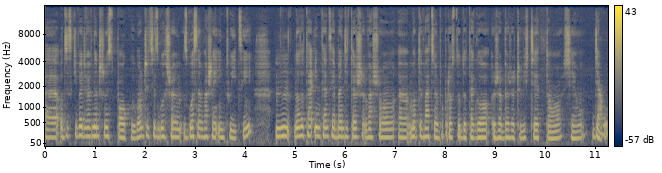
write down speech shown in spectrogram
e, odzyskiwać wewnętrzny spokój, łączyć się z głosem, z głosem Waszej intuicji, mm, no to ta intencja będzie też Waszą e, motywacją po prostu do tego, żeby rzeczywiście to się działo.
